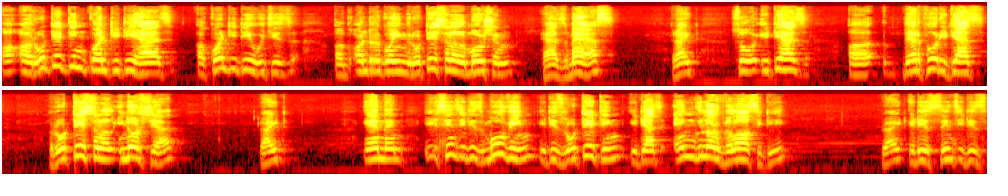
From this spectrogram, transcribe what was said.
a, a rotating quantity has a quantity which is uh, undergoing rotational motion has mass right so it has uh, therefore it has rotational inertia right? And then since it is moving it is rotating it has angular velocity right? It is since it is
